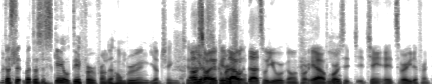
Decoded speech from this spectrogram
but Does it, but does the scale differ from the home brewing judging to Oh, the sorry. Okay, that, that's what you were going for. Yeah, of Mm. course, it, it cha- it's very different.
